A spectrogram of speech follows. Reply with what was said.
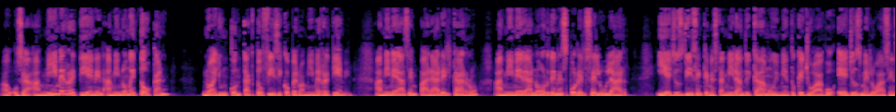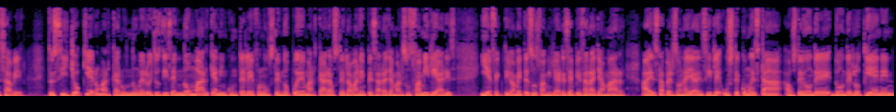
o sea, a mí me retienen, a mí no me tocan. No hay un contacto físico, pero a mí me retienen. A mí me hacen parar el carro, a mí me dan órdenes por el celular, y ellos dicen que me están mirando y cada movimiento que yo hago, ellos me lo hacen saber. Entonces, si yo quiero marcar un número, ellos dicen no marque a ningún teléfono, usted no puede marcar, a usted la van a empezar a llamar sus familiares y efectivamente sus familiares empiezan a llamar a esta persona y a decirle, ¿usted cómo está? ¿A usted dónde, dónde lo tienen?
